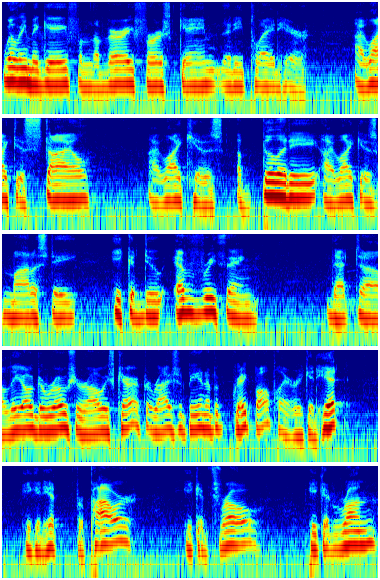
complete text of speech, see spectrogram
Willie McGee from the very first game that he played here. I liked his style. I like his ability. I like his modesty. He could do everything that uh, Leo Durocher always characterized as being a great ball player. He could hit. He could hit for power. He could throw. He could run.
